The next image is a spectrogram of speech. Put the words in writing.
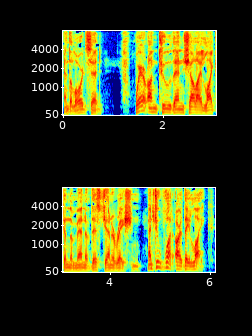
And the Lord said, Whereunto then shall I liken the men of this generation? And to what are they like?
